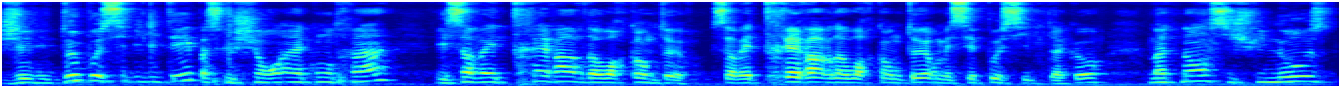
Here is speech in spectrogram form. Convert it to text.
J'ai les deux possibilités parce que je suis en 1 contre 1 et ça va être très rare d'avoir counter. Ça va être très rare d'avoir counter, mais c'est possible, d'accord? Maintenant, si je suis nose,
